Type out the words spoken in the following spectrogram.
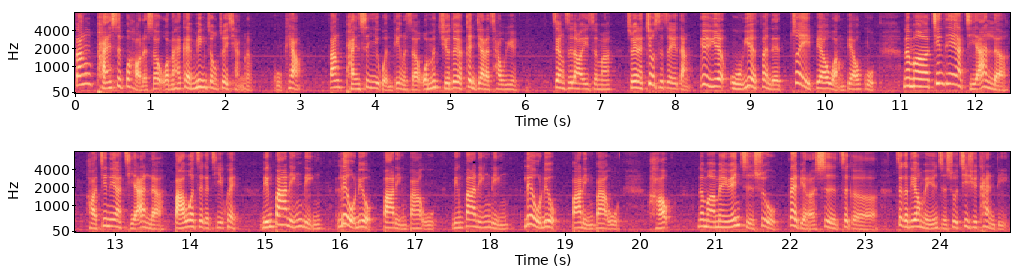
当盘势不好的时候，我们还可以命中最强的股票；当盘势一稳定的时候，我们绝对要更加的超越。这样知道意思吗？所以呢，就是这一档预约五月份的最标王标股。那么今天要结案了，好，今天要结案了，把握这个机会，零八零零六六八零八五，零八零零六六八零八五。好，那么美元指数代表的是这个这个地方，美元指数继续探底，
